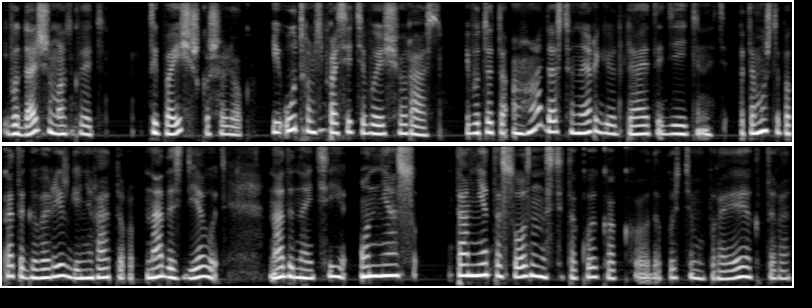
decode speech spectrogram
И вот дальше можно сказать, ты поищешь кошелек? И утром спросить его еще раз. И вот это «ага» даст энергию для этой деятельности. Потому что пока ты говоришь генератору, надо сделать, надо найти, он не, ос там нет осознанности такой, как, э, допустим, у проектора.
